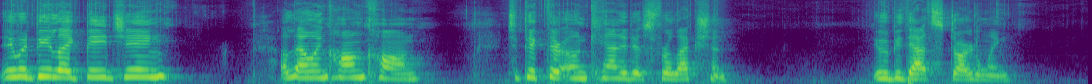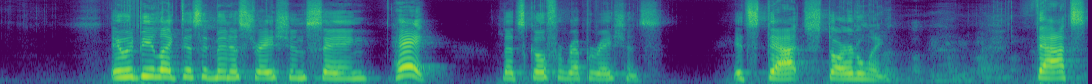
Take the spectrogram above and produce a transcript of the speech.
It would be like Beijing allowing Hong Kong to pick their own candidates for election. It would be that startling. It would be like this administration saying, hey, let's go for reparations. It's that startling. That's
